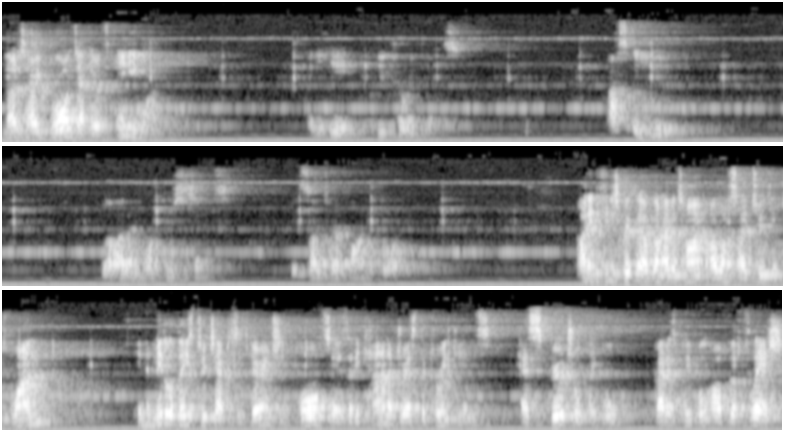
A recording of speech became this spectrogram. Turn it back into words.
Notice how he broadens out here it's anyone and you hear, Corinthians, us you. Well, I don't want to finish the sentence. It's so terrifying a thought. I need to finish quickly. I've gone over time. I want to say two things. One, in the middle of these two chapters, it's very interesting. Paul says that he can't address the Corinthians as spiritual people, but as people of the flesh,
